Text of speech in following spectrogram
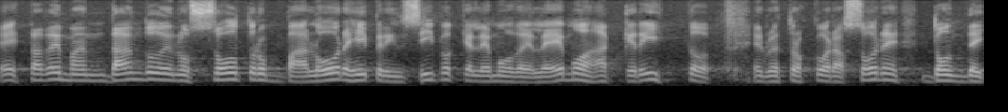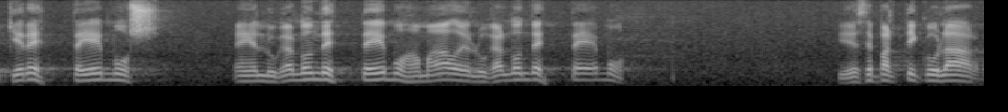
está demandando de nosotros valores y principios que le modelemos a Cristo en nuestros corazones, donde quiera estemos, en el lugar donde estemos, amado, en el lugar donde estemos. Y ese particular,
